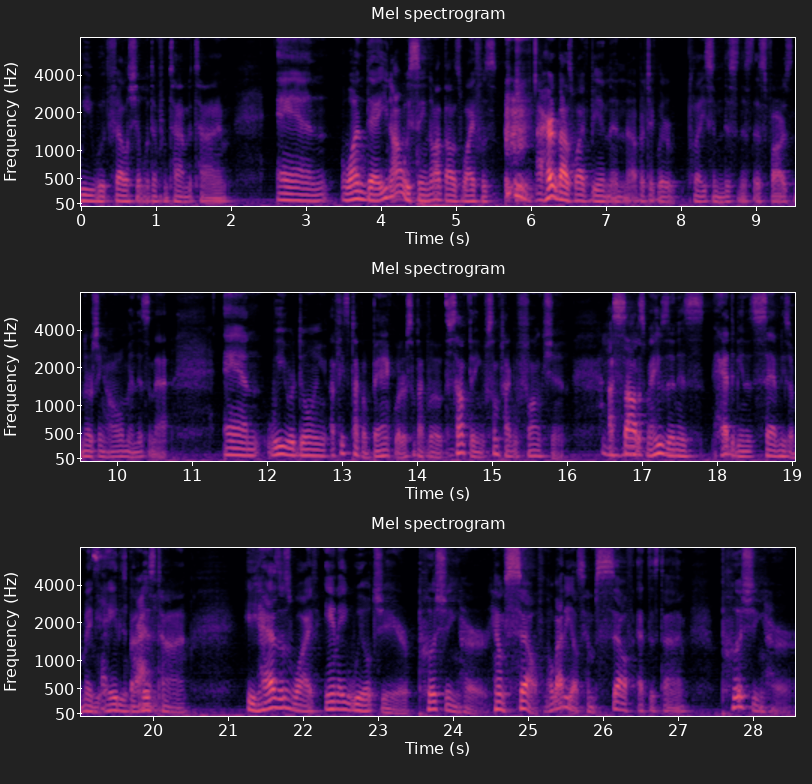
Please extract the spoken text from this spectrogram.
we would fellowship with him from time to time. And one day, you know, I always seen him. I thought his wife was. I heard about his wife being in a particular place and this and this as far as nursing home and this and that. And we were doing, I think, some type of banquet or some type of something, some type of function. I saw this man. He was in his had to be in his seventies or maybe eighties by this time. He has his wife in a wheelchair, pushing her himself, nobody else, himself at this time, pushing her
